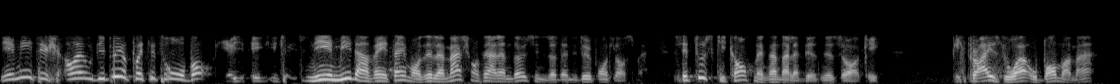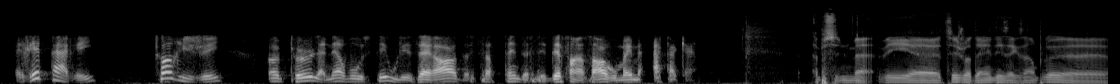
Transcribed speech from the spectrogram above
Niemi était. au début, il n'a pas été trop bon. Niemi, dans 20 ans, ils vont dire le match contre Islanders, il nous a donné deux points de lancement. C'est tout ce qui compte maintenant dans la business du hockey. Puis Price doit, au bon moment, réparer, corriger un peu la nervosité ou les erreurs de certains de ses défenseurs ou même attaquants. Absolument. Et, euh, tu sais, je vais donner des exemples. Euh,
